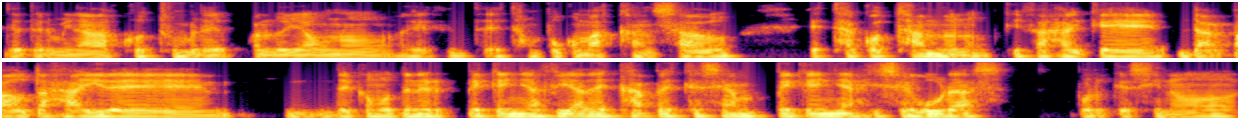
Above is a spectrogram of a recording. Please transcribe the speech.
determinadas costumbres cuando ya uno eh, está un poco más cansado, está costando, ¿no? Quizás hay que dar pautas ahí de, de cómo tener pequeñas vías de escapes que sean pequeñas y seguras, porque si no,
